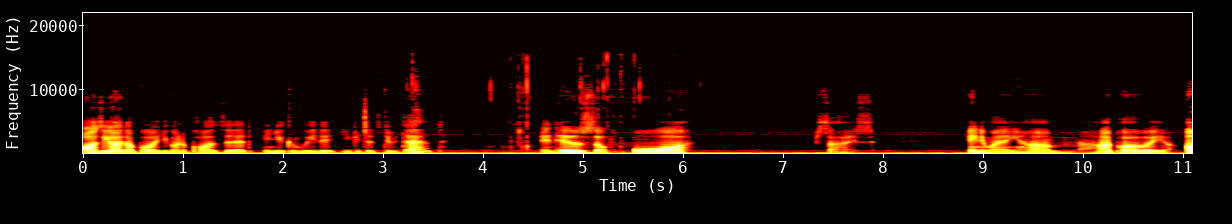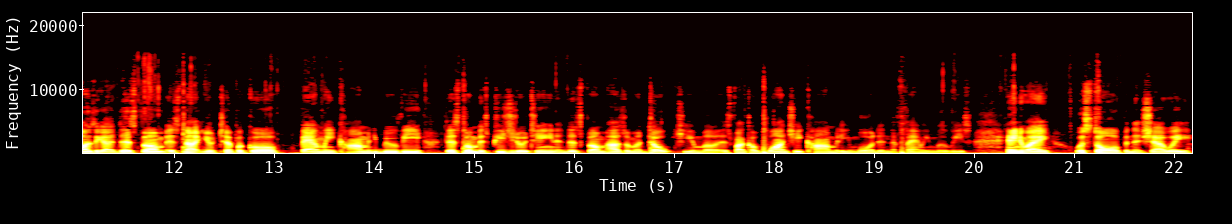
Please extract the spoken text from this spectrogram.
honestly, guys, I'm probably you're going to pause it and you can read it. You can just do that. And here's a four size. Anyway, um, I probably honestly, guys, this film is not your typical family comedy movie. This film is PG-13, and this film has some adult humor. It's like a raunchy comedy more than the family movies. Anyway, let's start open it, shall we?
